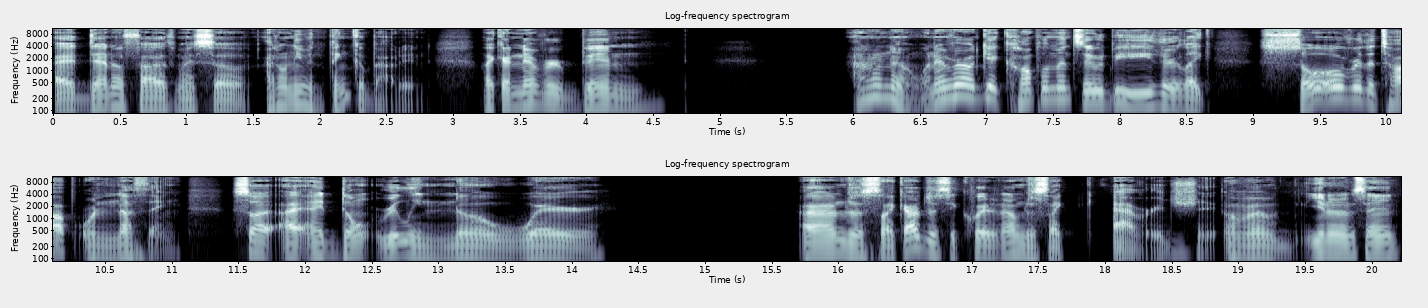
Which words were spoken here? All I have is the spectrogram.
I identify with myself. I don't even think about it. Like I've never been I don't know. Whenever I would get compliments, it would be either like so over the top or nothing. So I, I don't really know where. I'm just like I'm just equated. I'm just like average. I'm a, you know what I'm saying?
